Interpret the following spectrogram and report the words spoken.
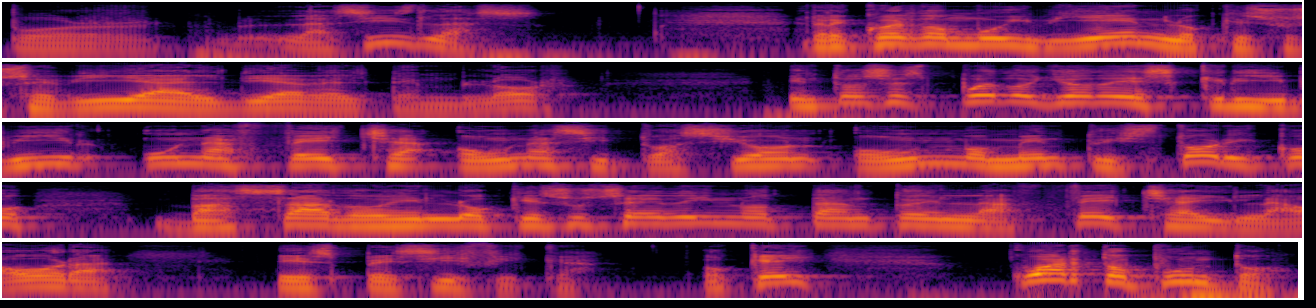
por las islas. Recuerdo muy bien lo que sucedía el día del temblor. Entonces puedo yo describir una fecha o una situación o un momento histórico basado en lo que sucede y no tanto en la fecha y la hora específica. ¿Ok? Cuarto punto.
